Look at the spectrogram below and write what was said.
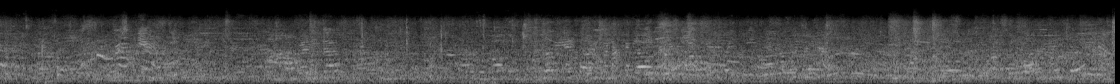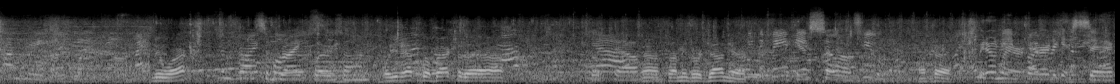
Where's Cameron? Ready to go? Do what? Some dry clothes on. Well, you'd have to go back to the, uh, Hotel. uh, that means we're done here. The baby is Guess so so. too. Okay. We don't need for her to get sick.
